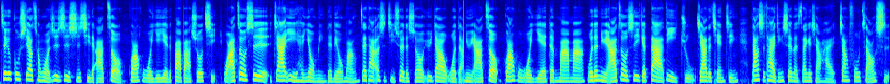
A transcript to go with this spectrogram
这个故事要从我日治时期的阿祖，刮胡我爷爷的爸爸说起。我阿祖是嘉义很有名的流氓，在他二十几岁的时候遇到我的女阿祖，刮胡我爷的妈妈。我的女阿祖是一个大地主家的千金。”当时她已经生了三个小孩，丈夫早死，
